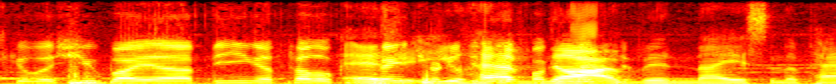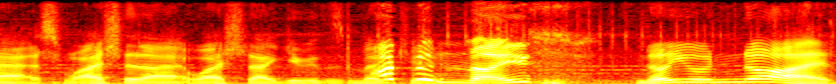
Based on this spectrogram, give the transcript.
skill issue by uh, being a fellow As compatriot. you, you a have not med kit. been nice in the past. Why should I? Why should I give you this med I've been nice. No, you're not.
